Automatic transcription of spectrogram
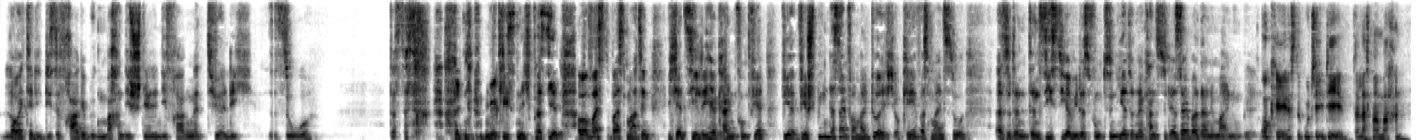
Leute, die diese Fragebögen machen, die stellen die Fragen natürlich so, dass das halt möglichst nicht passiert. Aber weißt du was, Martin? Ich erzähle dir hier keinen vom Pferd. Wir, wir spielen das einfach mal durch, okay? Was meinst du? Also dann, dann siehst du ja, wie das funktioniert und dann kannst du dir selber deine Meinung bilden. Okay, das ist eine gute Idee. Dann lass mal machen.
